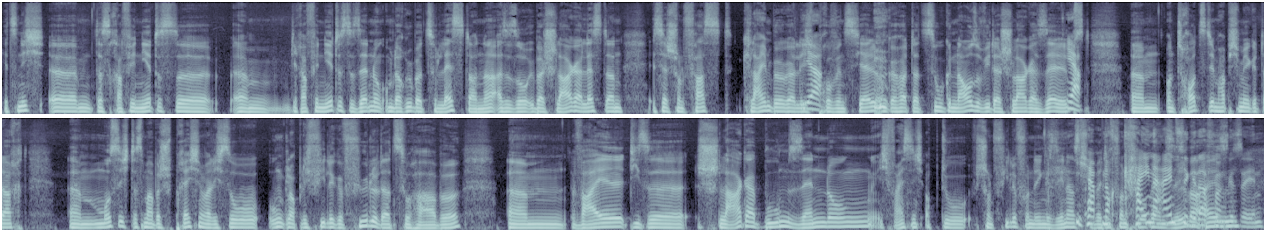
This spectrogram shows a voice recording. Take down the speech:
jetzt nicht ähm, das raffinierteste, ähm, die raffinierteste Sendung, um darüber zu lästern. Ne? Also so über Schlager lästern ist ja schon fast kleinbürgerlich, Ja. provinziell und gehört dazu, genauso wie der Schlager selbst. Ja. Ähm, und trotzdem habe ich mir gedacht, ähm, muss ich das mal besprechen, weil ich so unglaublich viele Gefühle dazu habe, ähm, weil diese Schlagerboom-Sendung, ich weiß nicht, ob du schon viele von denen gesehen hast, Ich habe die noch keine Florian einzige davon gesehen,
